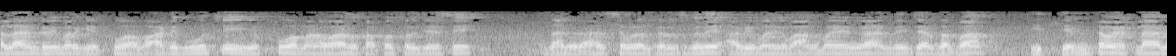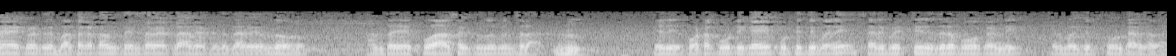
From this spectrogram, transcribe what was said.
అలాంటివి మనకి ఎక్కువ వాటి గూర్చి ఎక్కువ మన వారు తపస్సులు చేసి దాని రహస్యములను తెలుసుకుని అవి మనకి వాంగ్మయంగా అందించారు తప్ప ఈ తింటం ఎట్లా అనేటువంటిది బతకటం తింటం ఎట్లా అనేటువంటి దాని ఎందు అంత ఎక్కువ ఆసక్తి చూపించలా. ఇది పొటకూటికై పుట్టితిమని సరిపెట్టి నిద్రపోకండి అని మనకు చెప్తూ ఉంటారు కదా.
